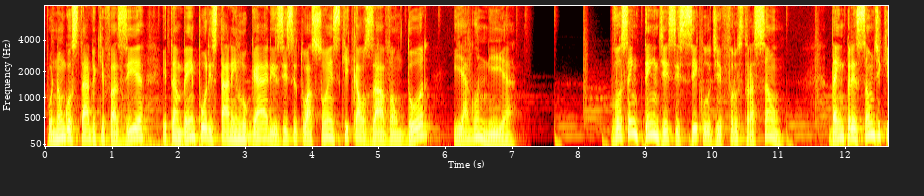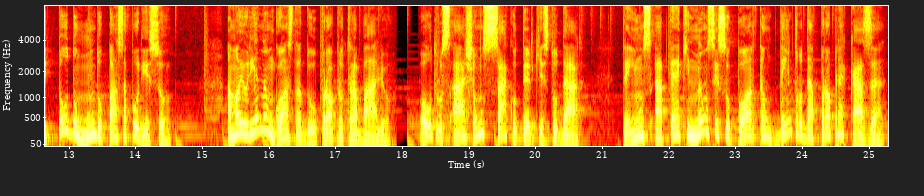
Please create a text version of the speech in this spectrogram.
por não gostar do que fazia e também por estar em lugares e situações que causavam dor e agonia. Você entende esse ciclo de frustração? Dá a impressão de que todo mundo passa por isso. A maioria não gosta do próprio trabalho. Outros acham um saco ter que estudar. Tem uns até que não se suportam dentro da própria casa.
